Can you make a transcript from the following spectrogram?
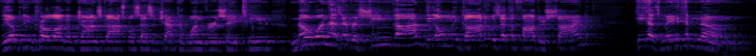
The opening prologue of John's Gospel says in chapter 1, verse 18 No one has ever seen God, the only God who is at the Father's side. He has made him known.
